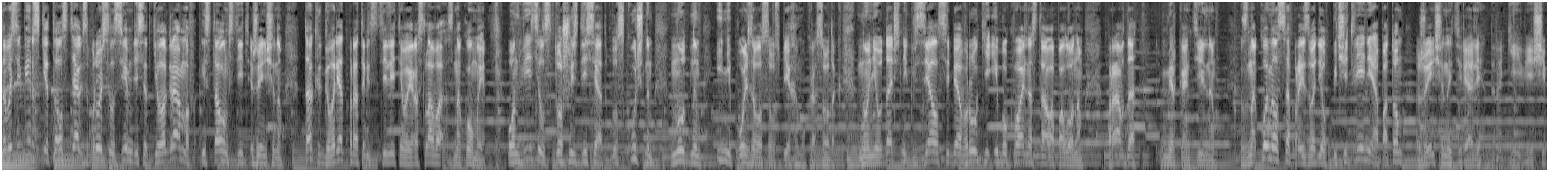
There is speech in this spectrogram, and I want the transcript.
Новосибирске толстяк сбросил 70 килограммов и стал мстить женщинам. Так говорят про 30-летнего Ярослава знакомые. Он весил 160, был скучным, нудным и не пользовался успехом у красоток. Но неудачник взял себя в руки и буквально стал Аполлоном. Правда, меркантильным. Знакомился, производил впечатление, а потом женщины теряли дорогие вещи.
